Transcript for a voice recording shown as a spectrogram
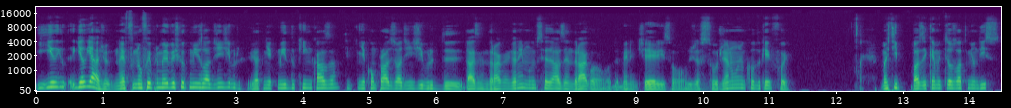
E, e, e, aliás, não, é, não foi a primeira vez que eu comi gelado de gengibre. Eu já tinha comido aqui em casa. Tipo, tinha comprado gelado de gengibre de, da Azendraga. Já nem me lembro se é da Azendraga ou da Ben Jerry's ou dos Açores. Já não lembro do que é que foi. Mas tipo, basicamente eles lá tinham disso.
